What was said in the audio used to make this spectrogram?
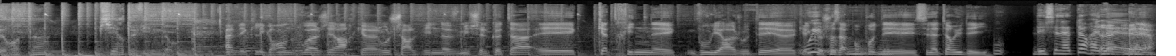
Europe 1, Pierre de Villeneuve. Avec les grandes voix, Gérard Carrérou, Charles Villeneuve, Michel Cotta et Catherine Ney. Vous vouliez rajouter euh, quelque chose à propos des sénateurs UDI des sénateurs LR.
